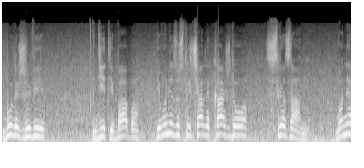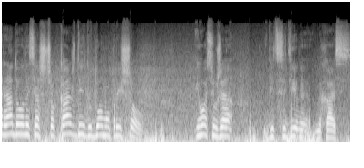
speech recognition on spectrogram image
були живі дід і баба, і вони зустрічали кожного сльозами. Вони радувалися, що кожен додому прийшов. І ось вже відсиділи Михась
